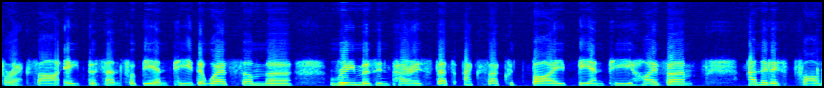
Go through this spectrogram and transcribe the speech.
for AXA, 8% for BNP. There were some uh, rumors in Paris that AXA could buy BNP. However, analysts are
